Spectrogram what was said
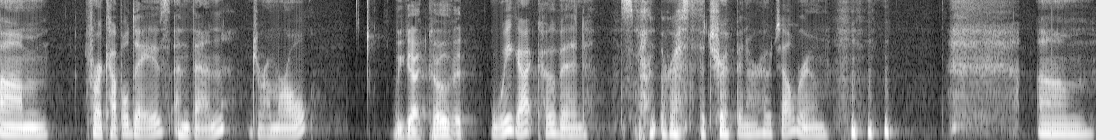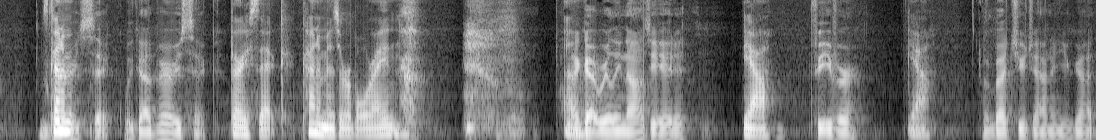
um, for a couple days, and then, drum roll, We got COVID. we got COVID. Spent the rest of the trip in our hotel room. um, it's very kind of sick. We got very sick. very sick, kind of miserable, right? I got really nauseated, yeah, fever. yeah. What about you, Johnny? You got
